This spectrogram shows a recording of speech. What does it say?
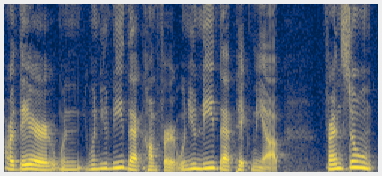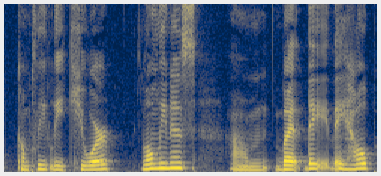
are there when when you need that comfort, when you need that pick me up. Friends don't completely cure loneliness, um, but they they help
